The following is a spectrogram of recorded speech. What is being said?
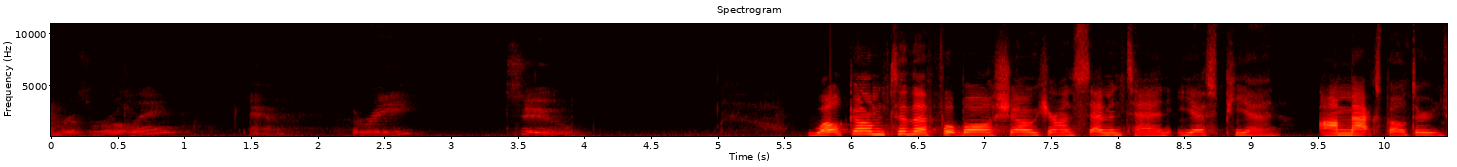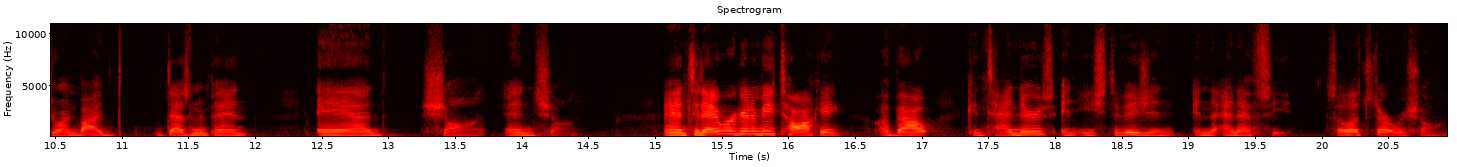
Cameras rolling. And three, two. Welcome to the football show here on 710 ESPN. I'm Max Belter, joined by Desmond Penn and Sean and Sean. And today we're going to be talking about contenders in each division in the NFC. So let's start with Sean.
